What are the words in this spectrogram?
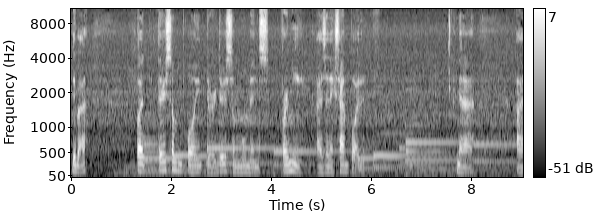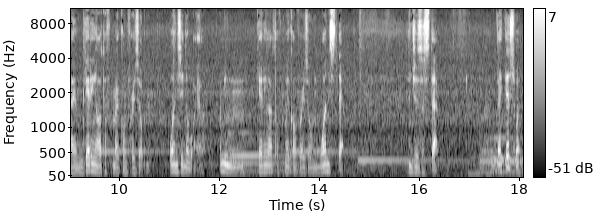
'di ba? But there's some point or there's some moments for me as an example na I'm getting out of my comfort zone once in a while. I mean, getting out of my comfort zone one step and just a step. Like this one.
